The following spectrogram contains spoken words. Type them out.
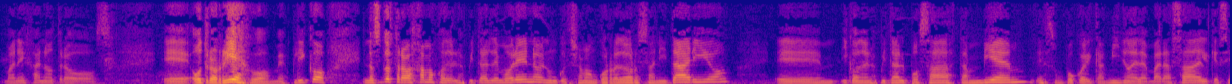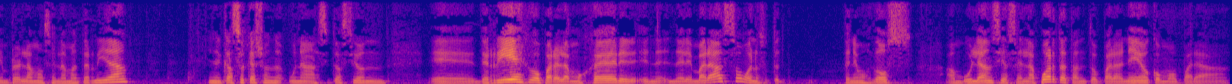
manejan otros eh, otro riesgo, ¿me explico? Nosotros trabajamos con el Hospital de Moreno en un que se llama un corredor sanitario eh, y con el Hospital Posadas también, es un poco el camino de la embarazada del que siempre hablamos en la maternidad. En el caso que haya una, situación eh, de riesgo para la mujer en, el embarazo, bueno, tenemos dos ambulancias en la puerta, tanto para neo como para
